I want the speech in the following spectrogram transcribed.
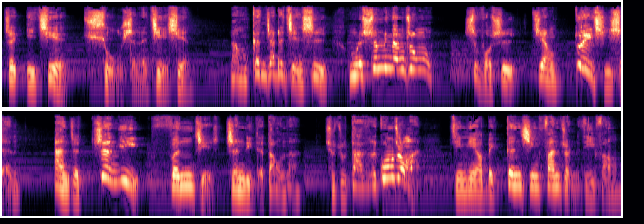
这一切属神的界限，让我们更加的检视我们的生命当中是否是这样对齐神，按着正义分解真理的道呢？求主大大的光照们，今天要被更新翻转的地方。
